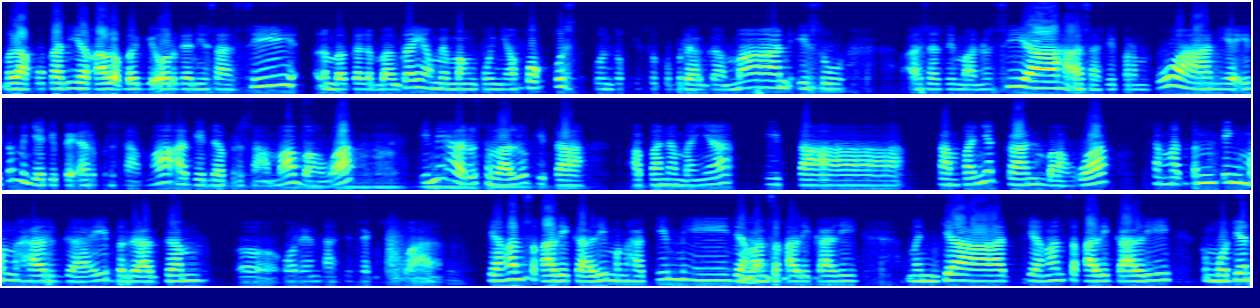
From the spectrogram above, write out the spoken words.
Melakukan ya kalau bagi organisasi lembaga-lembaga yang memang punya fokus untuk isu keberagaman, isu asasi manusia, asasi perempuan, ya itu menjadi PR bersama, agenda bersama bahwa ini harus selalu kita apa namanya kita kampanyekan bahwa sangat penting menghargai beragam eh, orientasi seksual. Jangan sekali-kali menghakimi, jangan sekali-kali menjudge, jangan sekali-kali kemudian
